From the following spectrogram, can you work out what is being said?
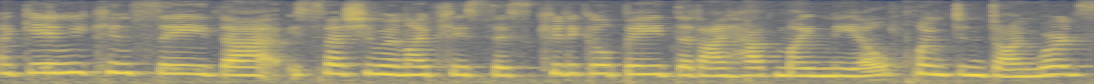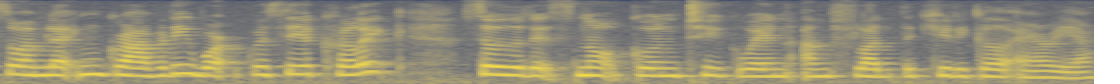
Again, you can see that, especially when I place this cuticle bead, that I have my nail pointing downwards. So I'm letting gravity work with the acrylic so that it's not going to go in and flood the cuticle area.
